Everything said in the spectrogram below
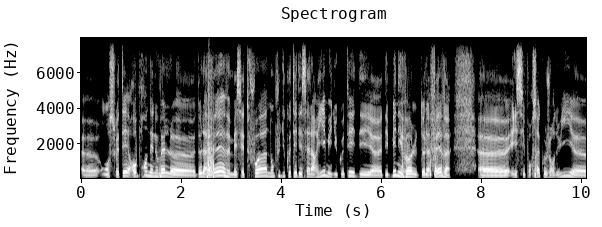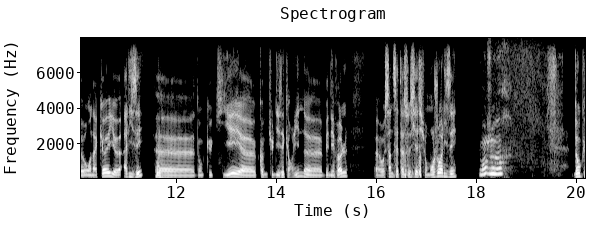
on souhaitait reprendre des nouvelles de la FEV, mais cette fois non plus du côté des salariés, mais du côté des, des bénévoles de la FEV. et c'est pour ça qu'aujourd'hui, on accueille Alizé, euh, donc, qui est, euh, comme tu le disais Caroline, euh, bénévole au sein de cette association. Bonjour Alizé. Bonjour. Donc,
